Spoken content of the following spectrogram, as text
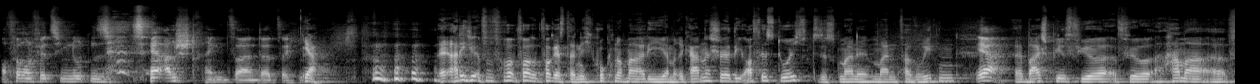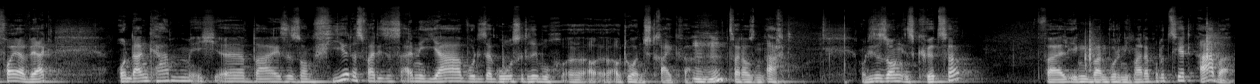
auf 45 Minuten sehr, sehr anstrengend sein, tatsächlich. Ja. Äh, hatte ich vor, vor, vorgestern. Ich gucke nochmal die amerikanische The Office durch. Das ist meine, mein Favoriten-Beispiel ja. äh, für, für Hammer-Feuerwerk. Äh, und dann kam ich äh, bei Saison 4, das war dieses eine Jahr, wo dieser große Drehbuchautorenstreik äh, war, mhm. 2008. Und die Saison ist kürzer, weil irgendwann wurde nicht weiter produziert, aber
